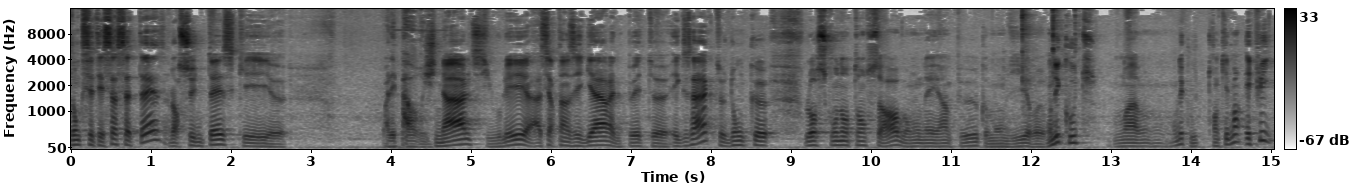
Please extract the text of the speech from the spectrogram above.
Donc c'était ça sa thèse. Alors c'est une thèse qui est... Euh, elle n'est pas originale, si vous voulez. À certains égards, elle peut être exacte. Donc, lorsqu'on entend ça, on est un peu, comment dire, on écoute, on écoute tranquillement. Et puis,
